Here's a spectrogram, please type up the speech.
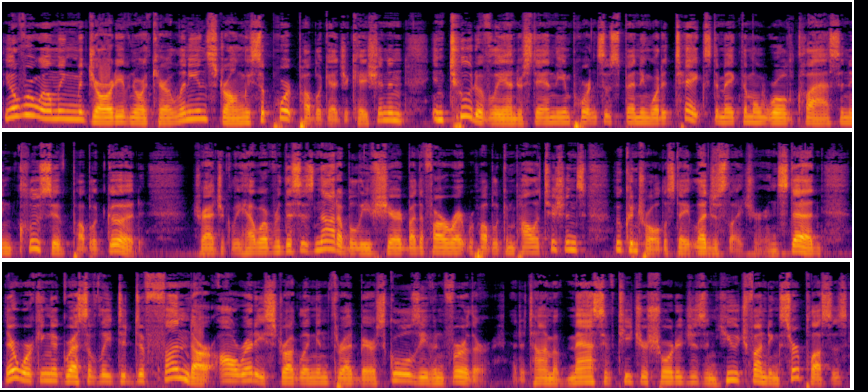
the overwhelming majority of North Carolinians strongly support public education and intuitively understand the importance of spending what it takes to make them a world-class and inclusive public good. Tragically, however, this is not a belief shared by the far-right Republican politicians who control the state legislature. Instead, they're working aggressively to defund our already struggling and threadbare schools even further. At a time of massive teacher shortages and huge funding surpluses,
